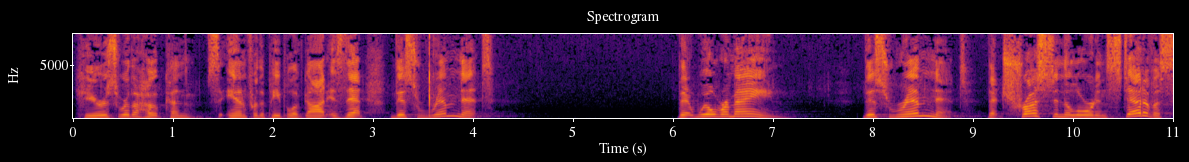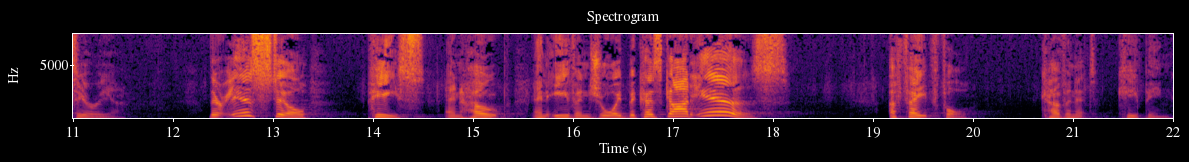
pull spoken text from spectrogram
Here's where the hope comes in for the people of God is that this remnant that will remain, this remnant that trusts in the Lord instead of Assyria, there is still peace and hope and even joy because God is a faithful, covenant keeping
